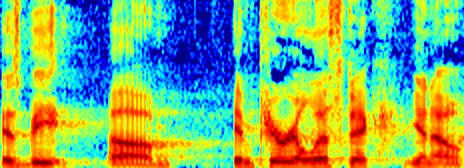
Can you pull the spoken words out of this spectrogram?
is be um, imperialistic, you know,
